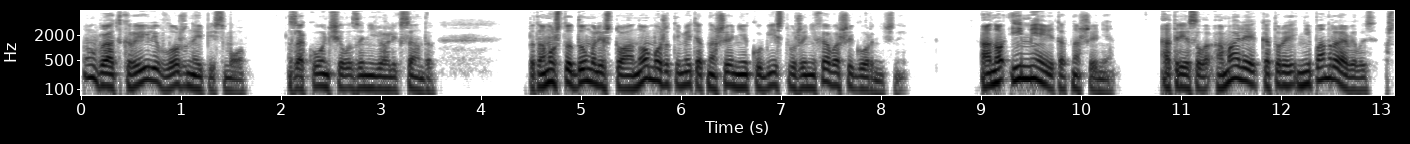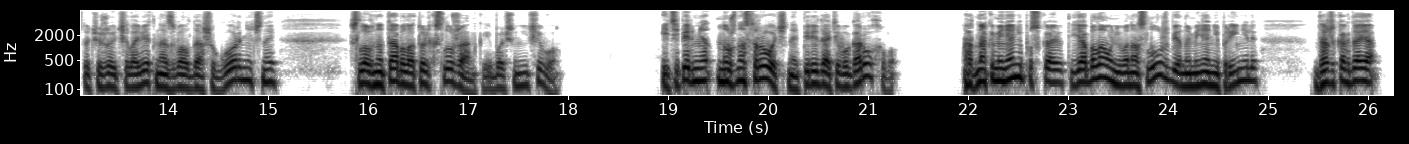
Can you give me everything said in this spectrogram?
Ну, вы открыли вложенное письмо. Закончила за нее Александр потому что думали, что оно может иметь отношение к убийству жениха вашей горничной. Оно имеет отношение, — отрезала Амалия, которой не понравилось, что чужой человек назвал Дашу горничной, словно та была только служанкой и больше ничего. И теперь мне нужно срочно передать его Горохову. Однако меня не пускают. Я была у него на службе, но меня не приняли. Даже когда я... —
